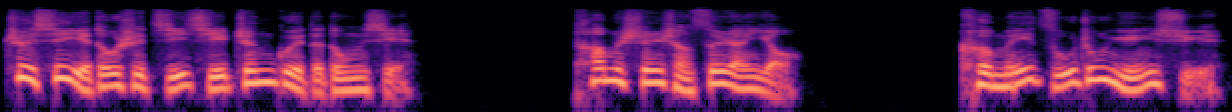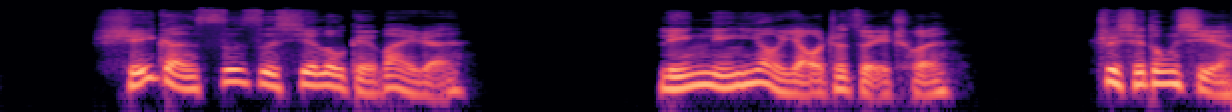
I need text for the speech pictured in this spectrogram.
这些也都是极其珍贵的东西。他们身上虽然有。可没族中允许，谁敢私自泄露给外人？林灵耀咬着嘴唇，这些东西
